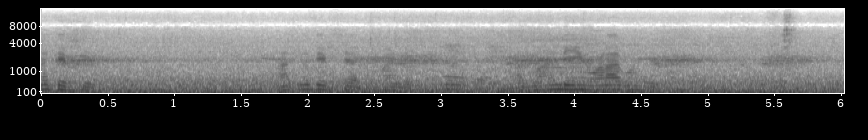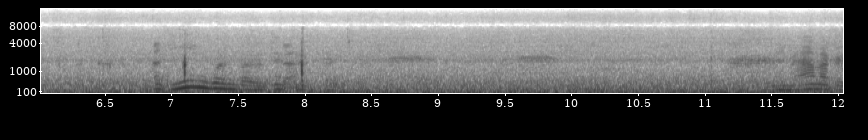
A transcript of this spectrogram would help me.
ಮಂಡಿ ತಿರ್ಸಿ. ಹತ್ತು ತಿರ್ಸಿ ಅದು ಮಂಡಿ. ಅದು ಮಂಡಿ ಹಿಂಗೆ ಒಳಗೆ ಬಂದು ಅದು ಹಿಂಗೆ ಬಂದು ಬರುತ್ತೆ ಹಾಕಿ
